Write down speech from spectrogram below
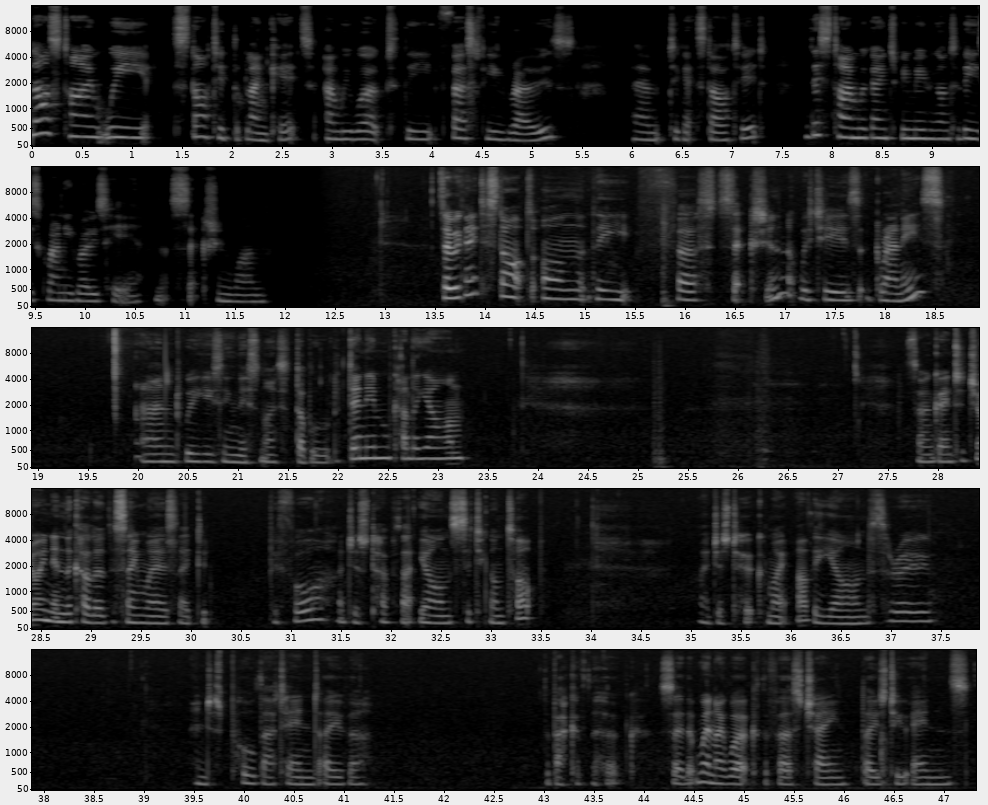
last time we started the blanket and we worked the first few rows um, to get started. This time we're going to be moving on to these granny rows here, that's section one. So we're going to start on the first section which is grannies and we're using this nice double denim colour yarn. So I'm going to join in the colour the same way as I did before. I just have that yarn sitting on top. I just hook my other yarn through and just pull that end over the back of the hook so that when I work the first chain those two ends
